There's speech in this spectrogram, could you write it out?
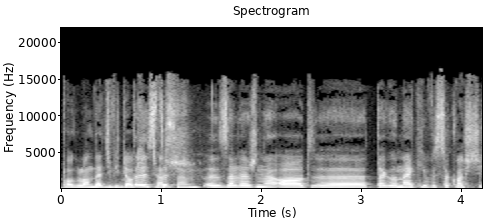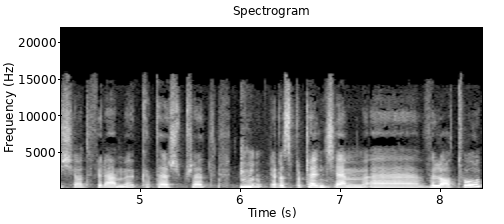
poglądać widoki To jest czasem. też zależne od tego, na jakiej wysokości się otwieramy. Też przed rozpoczęciem wylotu.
